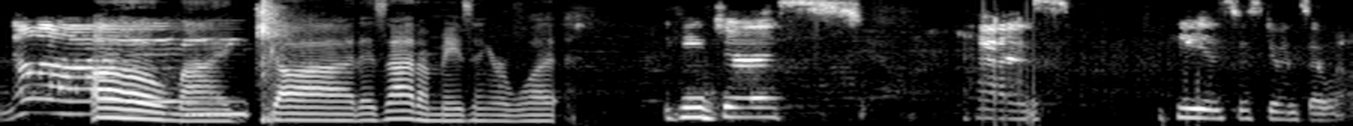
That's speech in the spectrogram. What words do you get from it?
night. Oh my God! Is that amazing or what? He just has. He is just doing so well.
